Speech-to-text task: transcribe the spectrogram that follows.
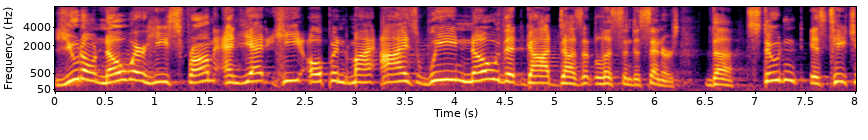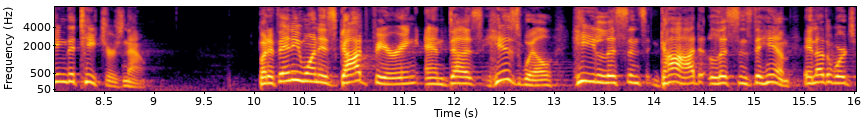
You don't know where he's from, and yet he opened my eyes. We know that God doesn't listen to sinners. The student is teaching the teachers now. But if anyone is God fearing and does his will, he listens, God listens to him. In other words,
